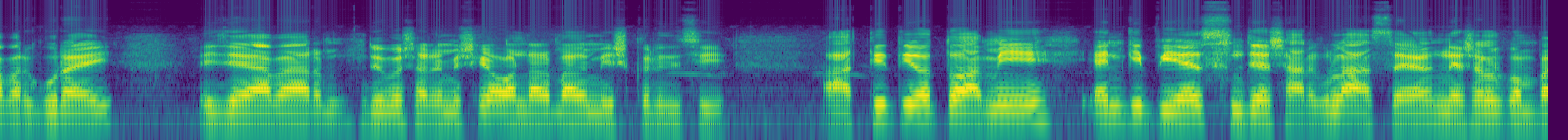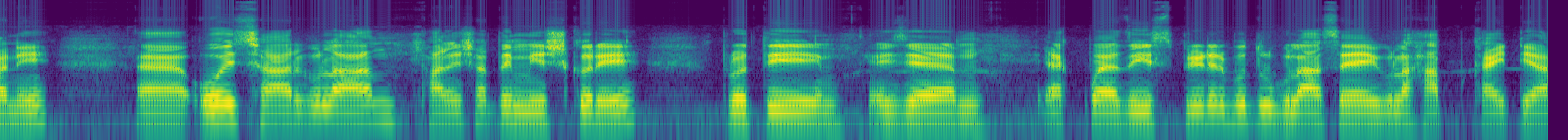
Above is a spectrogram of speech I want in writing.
আবার গুড়াই, এই যে আবার জৈব সারের মিশিয়ে অন্ডার মাঝে মিক্স করে দিছি। আর তৃতীয়ত আমি এনকিপিএস যে সারগুলো আছে ন্যাশনাল কোম্পানি ওই সারগুলা পানির সাথে মিশ করে প্রতি এই যে এক পয়া যে স্পিডের বোতলগুলো আছে, এগুলো হাফ কাইটা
